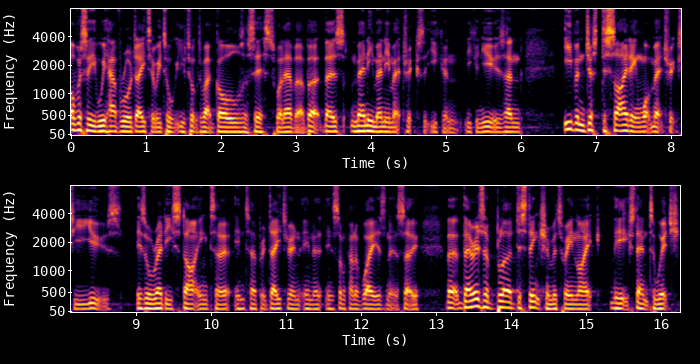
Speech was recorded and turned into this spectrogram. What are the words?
obviously we have raw data. We talk you talked about goals, assists, whatever, but there's many many metrics that you can you can use, and even just deciding what metrics you use is already starting to interpret data in in, a, in some kind of way, isn't it? So the, there is a blurred distinction between like the extent to which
